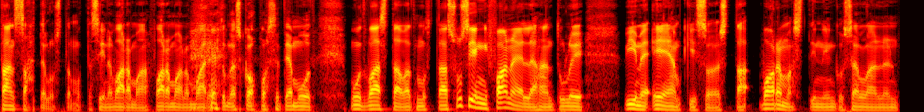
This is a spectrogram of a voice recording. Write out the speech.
tanssahtelusta, mutta siinä varmaan, varmaan on mainittu myös koposet ja muut, muut vastaavat. Mutta Susiengi faneillehan tuli viime EM-kisoista varmasti niin kuin sellainen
